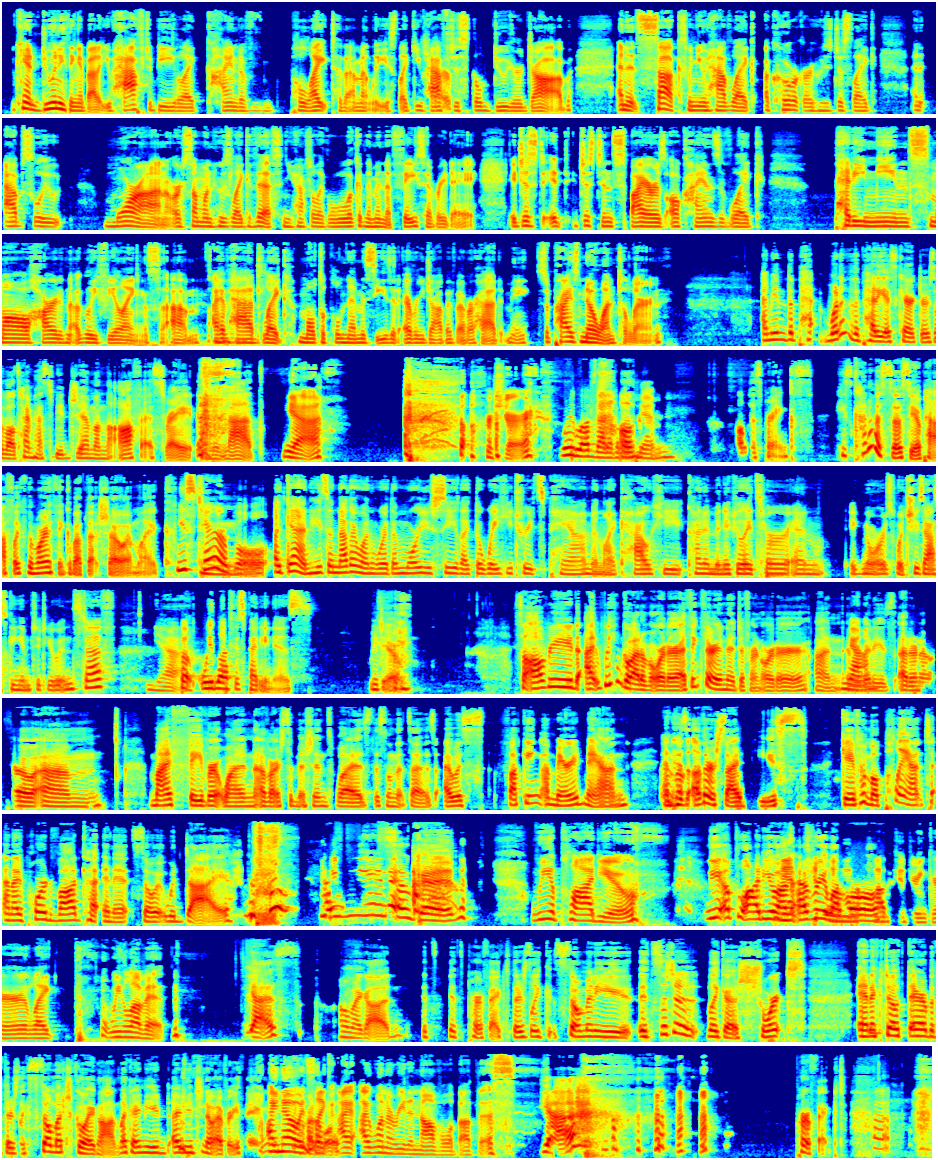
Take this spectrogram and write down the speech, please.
you can't do anything about it. You have to be like kind of polite to them at least. Like you have to still do your job. And it sucks when you have like a coworker who's just like an absolute moron or someone who's like this and you have to like look at them in the face every day. It just it just inspires all kinds of like petty, mean, small, hard and ugly feelings. Um I have Mhm. had like multiple nemesis at every job I've ever had. It may surprise no one to learn. I mean the pe- one of the pettiest characters of all time has to be Jim on The Office, right? I mean that Yeah, for sure. We love that about Oh. him. all his pranks. He's kind of a sociopath. Like the more I think about that show, I'm like, He's hmm. terrible. Again, he's another one where the more you see like the way he treats Pam and like how he kind of manipulates her and ignores what she's asking him to do and stuff. Yeah. But we love his pettiness. we do. So I'll read. I, we can go out of order. I think they're in a different order on Yeah. everybody's. I don't know. So, um, my favorite one of our submissions was this one that says, "I was fucking a married man, and his uh-huh. other side piece gave him a plant, and I poured vodka in it so it would die." I mean, so good. We applaud you. we applaud you on every level. Vodka drinker, like we love it. Yes. Oh my god. It's it's perfect. There's like so many it's such a like a short anecdote there, but there's like so much going on. Like I need I need to know everything. I know it's like. I, I want to read a novel about this. Yeah. Perfect.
